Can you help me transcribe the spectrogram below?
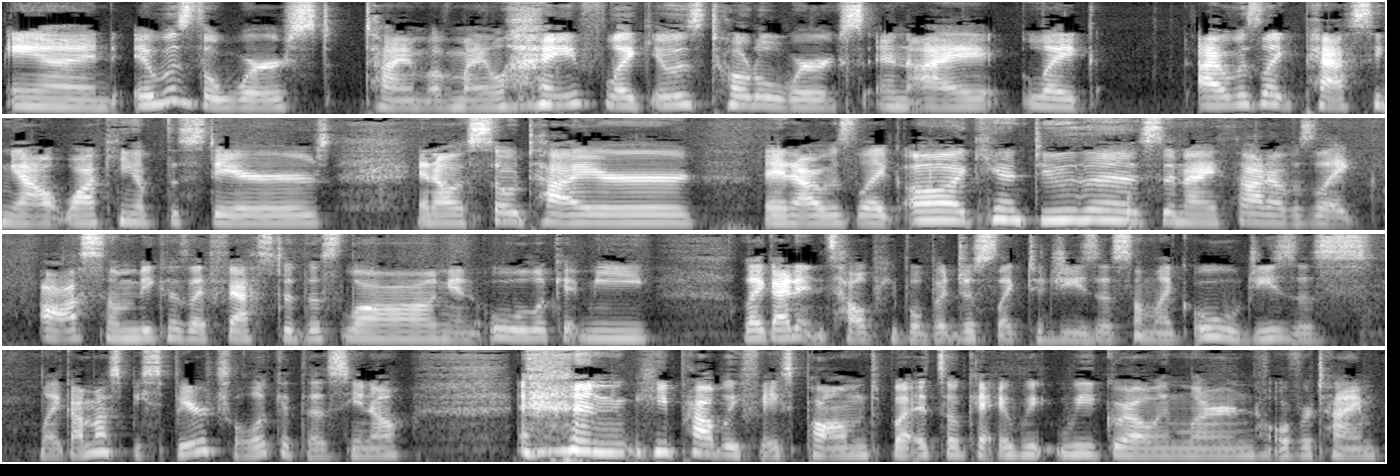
And it was the worst time of my life. Like, it was total works. And I, like, I was like passing out walking up the stairs, and I was so tired. And I was like, oh, I can't do this. And I thought I was like awesome because I fasted this long, and oh, look at me. Like, I didn't tell people, but just like to Jesus, I'm like, oh, Jesus, like I must be spiritual. Look at this, you know. And he probably face palmed, but it's okay. We we grow and learn over time.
